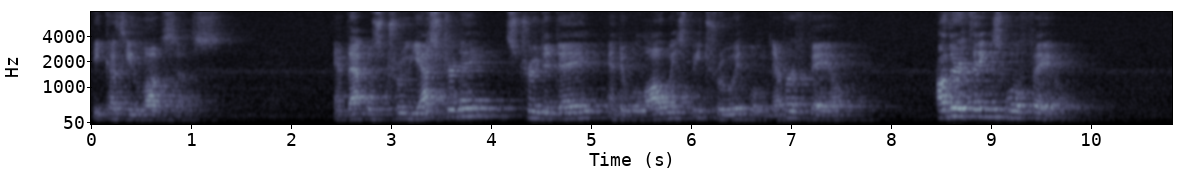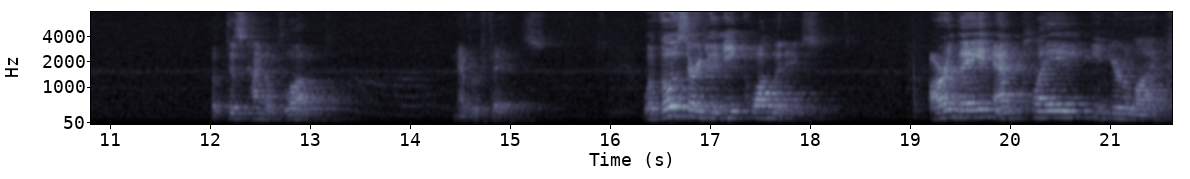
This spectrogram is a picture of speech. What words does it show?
because he loves us. And that was true yesterday, it's true today, and it will always be true. It will never fail. Other things will fail. But this kind of love never fails. Well, those are unique qualities. Are they at play in your life?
